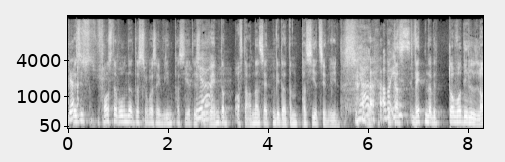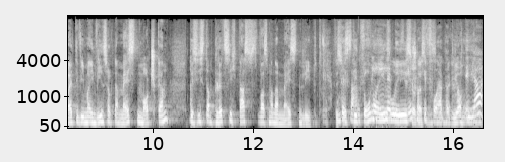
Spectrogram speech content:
Ja. das ist fast ein Wunder, dass sowas in Wien passiert ist. Ja. Und wenn, dann auf der anderen Seite wieder, dann passiert es in Wien. Ja, aber du kannst wetten, aber da wo die Leute, wie man in Wien sagt, am meisten Motschkern, das ist dann plötzlich das, was man am meisten liebt. Ob das es jetzt die Donauinsel viele, ist eh oder das- gefordert ja. Ja,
